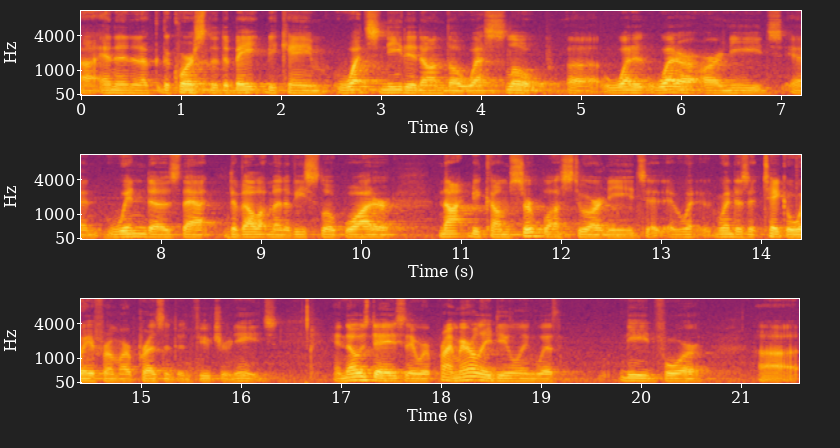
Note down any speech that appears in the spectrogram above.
Uh, and then, of course, the debate became what's needed on the West Slope? Uh, what, what are our needs, and when does that development of East Slope water not become surplus to our needs? When does it take away from our present and future needs? In those days, they were primarily dealing with need for uh,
